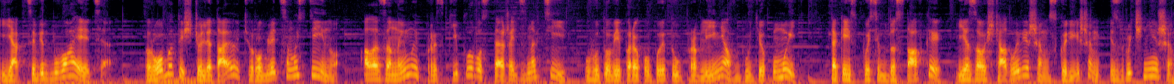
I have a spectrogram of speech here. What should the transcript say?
Як це відбувається? Роботи, що літають, роблять самостійно, але за ними прискіпливо стежать знавці, готові перехопити управління в будь-яку мить. Такий спосіб доставки є заощадливішим, скорішим і зручнішим,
